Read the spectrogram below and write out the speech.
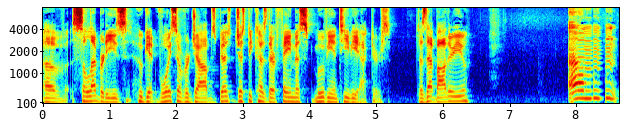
of celebrities who get voiceover jobs just because they're famous movie and TV actors. Does that bother you? Um.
